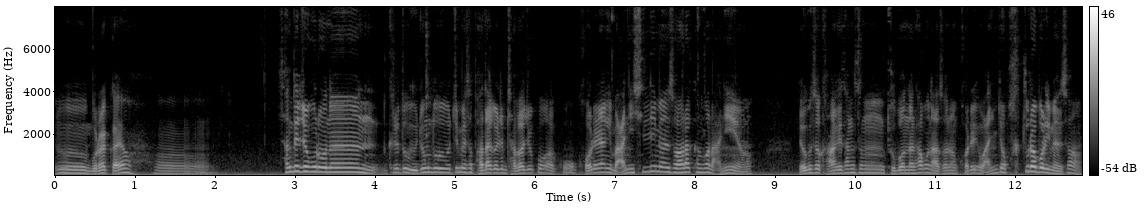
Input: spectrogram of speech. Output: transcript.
어, 뭐랄까요? 어, 상대적으로는 그래도 이 정도쯤에서 바닥을 좀 잡아줄 것 같고 거래량이 많이 실리면서 하락한 건 아니에요. 여기서 강하게 상승 두 번을 하고 나서는 거래가 완전 확 줄어버리면서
